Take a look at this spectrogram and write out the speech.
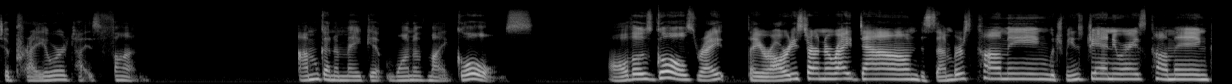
to prioritize fun. I'm going to make it one of my goals. All those goals, right? That you're already starting to write down. December's coming, which means January's coming.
